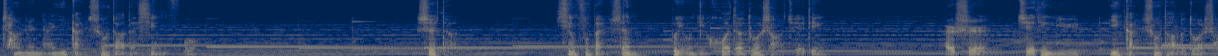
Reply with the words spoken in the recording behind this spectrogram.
常人难以感受到的幸福。是的，幸福本身不由你获得多少决定，而是决定于你感受到了多少。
